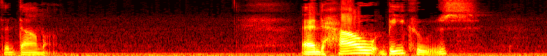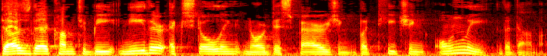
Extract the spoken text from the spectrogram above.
the Dhamma. And how bhikkhus does there come to be neither extolling nor disparaging, but teaching only the Dhamma.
